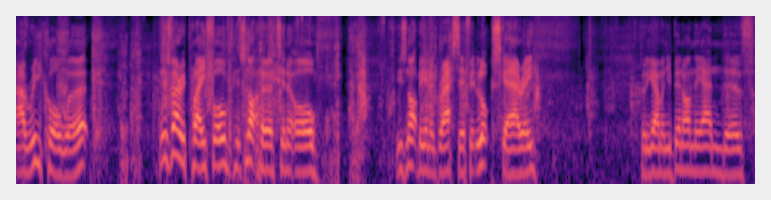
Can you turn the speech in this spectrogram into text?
our recall work. It's very playful, it's not hurting at all. He's not being aggressive, it looks scary. But again, when you've been on the end of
